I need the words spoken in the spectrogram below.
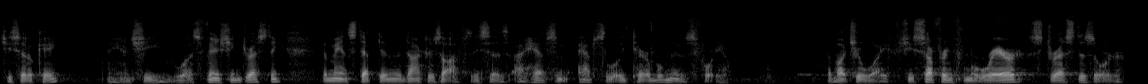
She said, okay. And she was finishing dressing. The man stepped into the doctor's office. He says, I have some absolutely terrible news for you about your wife. She's suffering from a rare stress disorder.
